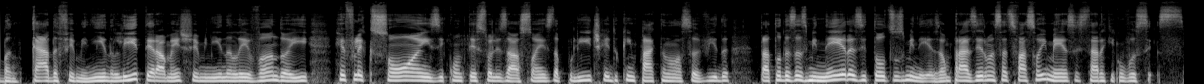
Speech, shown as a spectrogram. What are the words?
bancada feminina, literalmente feminina, levando aí reflexões e contextualizações da política e do que impacta na nossa vida para todas as mineiras e todos os mineiros. É um prazer, uma satisfação imensa estar aqui com vocês.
